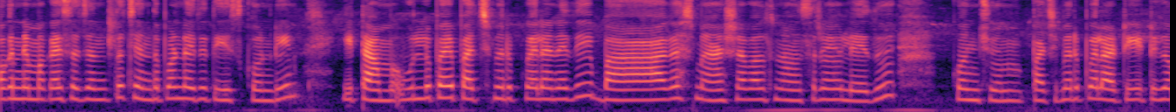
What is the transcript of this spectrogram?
ఒక నిమ్మకాయ సజ్జంతా చింతపండు అయితే తీసుకోండి. ఈ టమ ఉల్లిపాయ పచ్చిమిరపకాయలు అనేది బాగా స్మాష్ అవ్వాల్సిన అవసరం లేదు. కొంచెం పచ్చిమిరపకాయలు అటు ఇటుగా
